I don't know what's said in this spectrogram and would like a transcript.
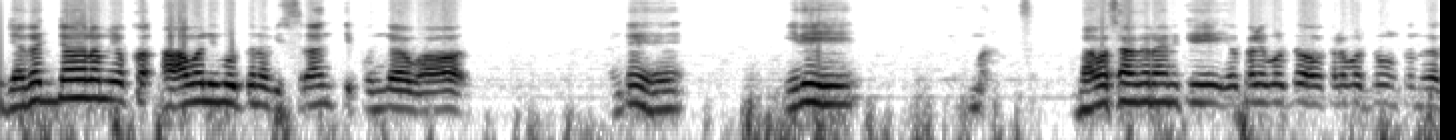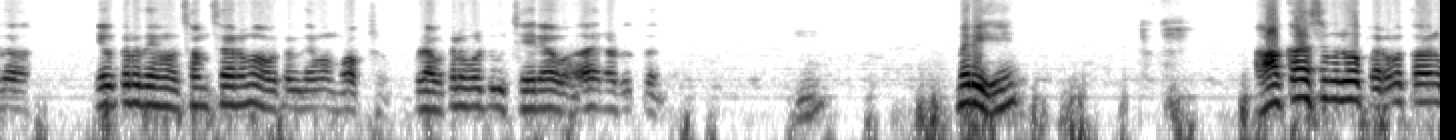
జగజ్జాలం యొక్క ఆవలి ఒడ్డున విశ్రాంతి పొందావా అంటే ఇది భవసాగరానికి యువతల ఒడ్డు అవతల ఒడ్డు ఉంటుంది కదా. యువతలదేమో సంసారము అవతలదేమో మోక్షం. ఇప్పుడు అవతల ఒడ్డుకు చేరావా అని అడుగుతుంది. మరి ఆకాశంలో పర్వతాలు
